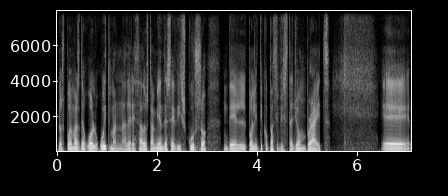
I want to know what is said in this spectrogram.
Los poemas de Walt Whitman, aderezados también de ese discurso del político pacifista John Bright. Eh,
